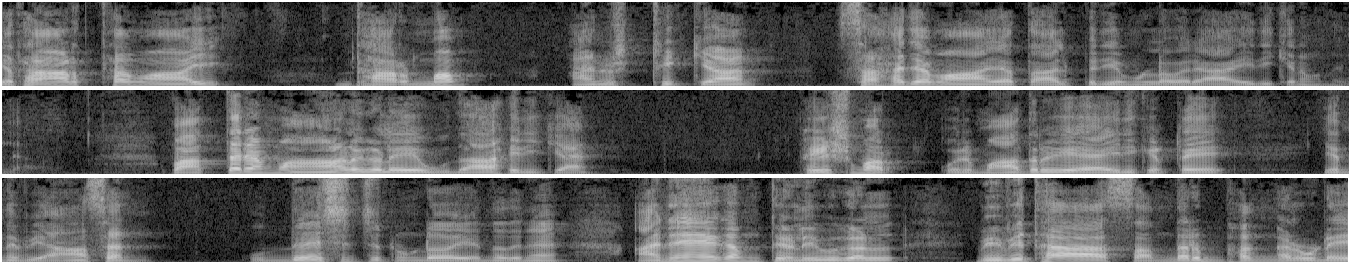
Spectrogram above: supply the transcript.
യഥാർത്ഥമായി ധർമ്മം അനുഷ്ഠിക്കാൻ സഹജമായ താല്പര്യമുള്ളവരായിരിക്കണമെന്നില്ല. അപ്പോൾ അത്തരം ആളുകളെ ഉദാഹരിക്കാൻ ഭീഷ്മർ ഒരു മാതൃകയായിരിക്കട്ടെ എന്ന് വ്യാസൻ ഉദ്ദേശിച്ചിട്ടുണ്ട് എന്നതിന് അനേകം തെളിവുകൾ വിവിധ സന്ദർഭങ്ങളുടെ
